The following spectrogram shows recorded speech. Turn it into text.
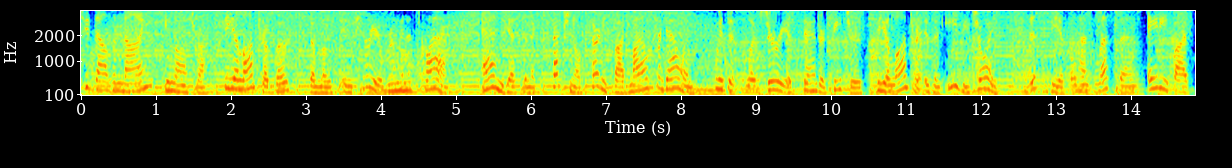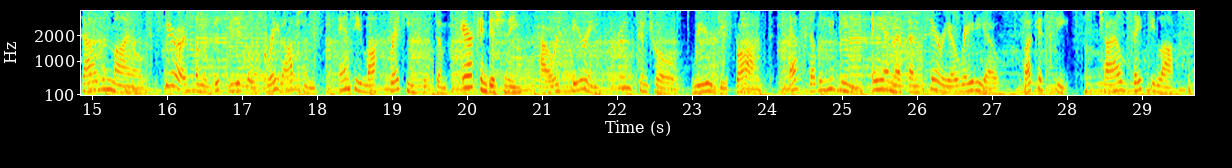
2009 Elantra. The Elantra boasts the most interior room in its class and gets an exceptional 35 miles per gallon. With its luxurious standard features, the Elantra is an easy choice. This vehicle has less than 85,000 miles. Here are some of this vehicle's great options. Anti-lock braking system, air conditioning, power steering, cruise control, rear defrost, FWD, AM FM stereo radio, bucket seats, child safety locks,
